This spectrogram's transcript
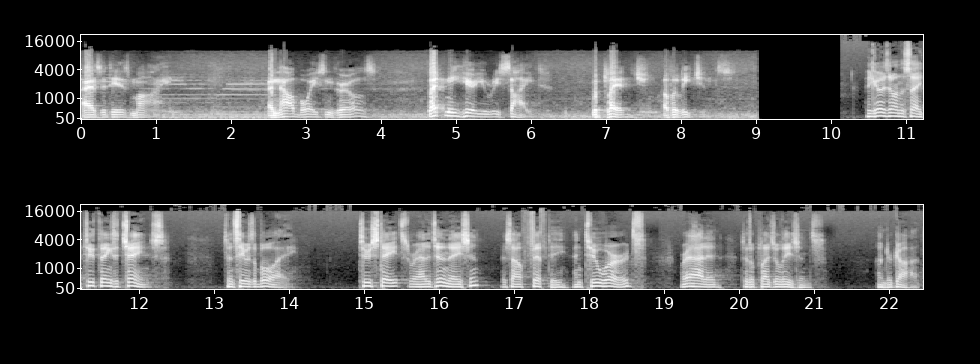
as it is mine. And now, boys and girls, let me hear you recite the Pledge of Allegiance. He goes on to say two things have changed since he was a boy. Two states were added to the nation, there's now 50, and two words were added to the Pledge of Allegiance under God.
